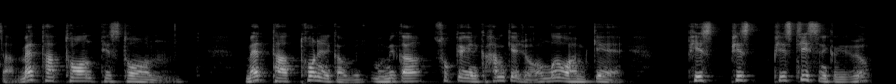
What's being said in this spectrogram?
자 메타톤 피스톤. 메타톤이니까 뭡니까? 속격이니까 함께죠. 뭐와 함께? 피스, 피스, 피스티스니까 그죠?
